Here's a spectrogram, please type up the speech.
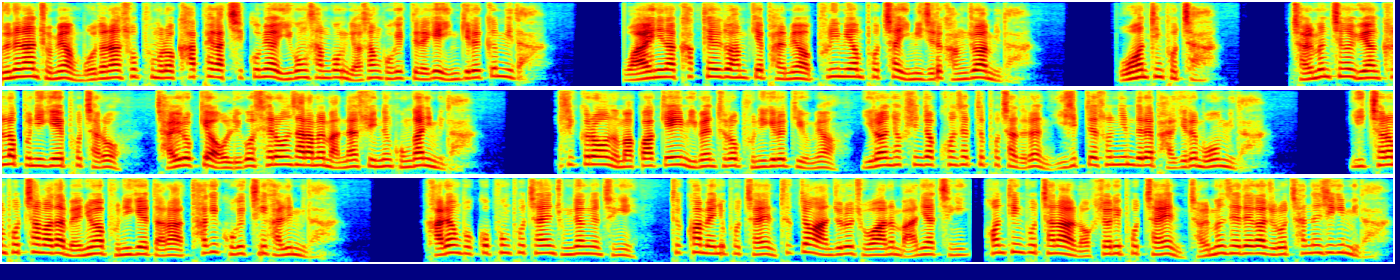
은은한 조명, 모던한 소품으로 카페같이 꾸며 2030 여성 고객들에게 인기를 끕니다. 와인이나 칵테일도 함께 팔며 프리미엄 포차 이미지를 강조합니다. 오헌팅 포차. 젊은 층을 위한 클럽 분위기의 포차로 자유롭게 어울리고 새로운 사람을 만날 수 있는 공간입니다. 시끄러운 음악과 게임 이벤트로 분위기를 띄우며 이런 혁신적 콘셉트 포차들은 20대 손님들의 발기를 모읍니다. 이처럼 포차마다 메뉴와 분위기에 따라 타깃 고객층이 갈립니다. 가령 복고풍 포차엔 중장년층이, 특화 메뉴 포차엔 특정 안주를 좋아하는 마니아층이, 헌팅 포차나 럭셔리 포차엔 젊은 세대가 주로 찾는 식입니다.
